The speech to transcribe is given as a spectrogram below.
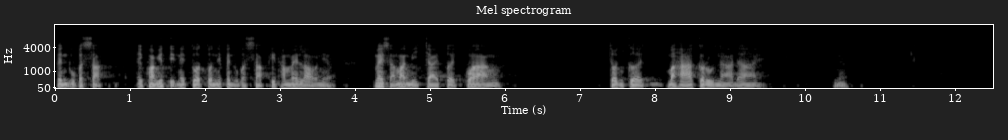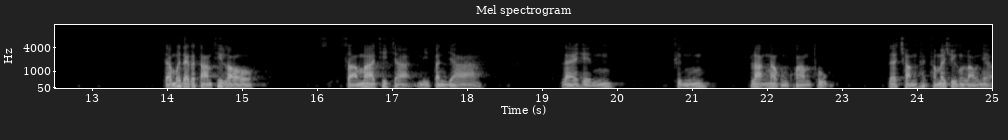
เป็นอุปสรรคไอ้ความยึดติดในตัวตนนี้เป็นอุปสรรคที่ทำให้เราเนี่ยไม่สามารถมีใจเปิดกว้าง จนเกิดมหากรุณาได้นะแต่เมื่อใดก็ตามที่เราสามารถที่จะมีปัญญา และเห็น ถึงรากเหง้าของความทุกข์ และทำให้ชีวิตของเราเนี่ย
